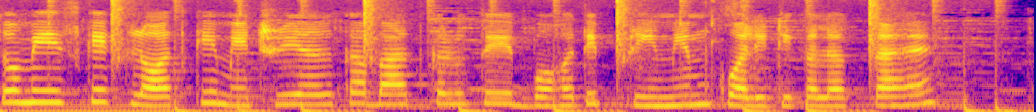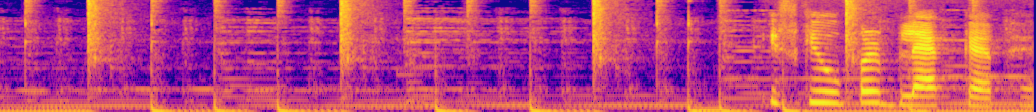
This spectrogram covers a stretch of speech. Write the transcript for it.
तो मैं इसके क्लॉथ के मटेरियल का बात करूँ तो ये बहुत ही प्रीमियम क्वालिटी का लगता है। इसके ऊपर ब्लैक कैप है।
